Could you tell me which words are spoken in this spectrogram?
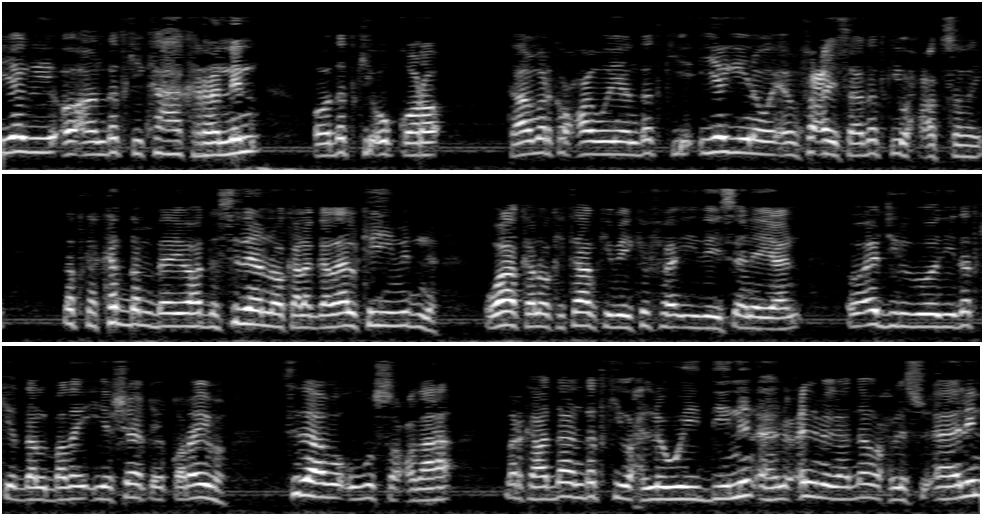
iyagii oo aan dadkii ka hakranin oo dadkii u qoro. Taa marka waxaa weeyaan dadkii iyagiina way anfacaysaa dadkii wax codsaday. Dadka ka dambeeyo hadda sideenoo kale gadaal ka yimidna waa kanoo kitaabkii bay ka faa'iidaysanayaan oo ajrigoodii dadkii dalbaday iyo sheekhii qorayba sidaaba ugu socdaa marka haddaan dadkii wax la weydiinin ahlu cilmiga haddaan wax la su'aalin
